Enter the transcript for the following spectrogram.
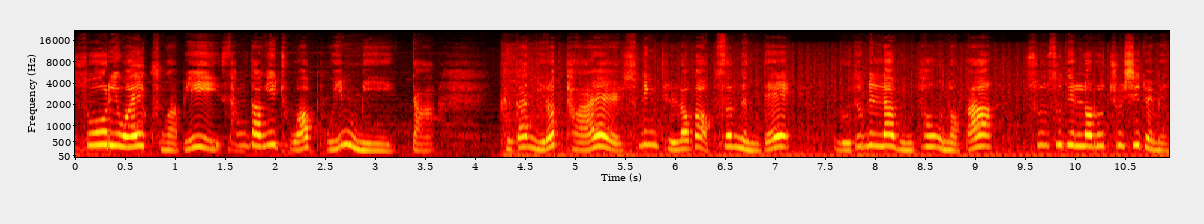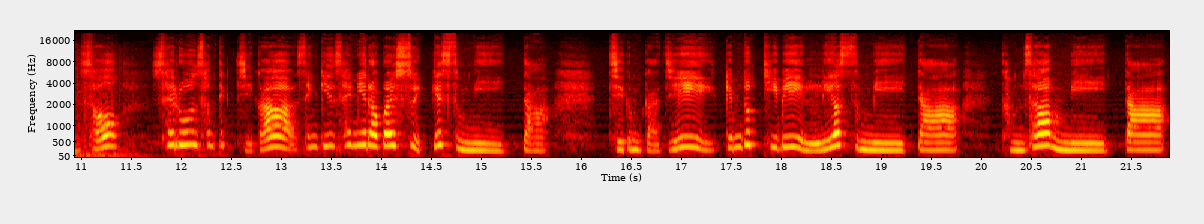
수오리와의 궁합이 상당히 좋아 보입니다. 그간 이렇다 할 순행 딜러가 없었는데 로드밀라 윈터 오너가 순수 딜러로 출시되면서 새로운 선택지가 생긴 셈이라고 할 수 있겠습니다. 지금까지 겜도TV 일리였습니다. 감사합니다.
